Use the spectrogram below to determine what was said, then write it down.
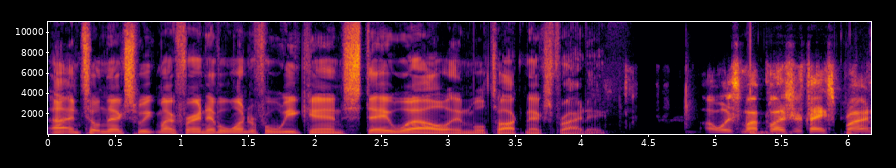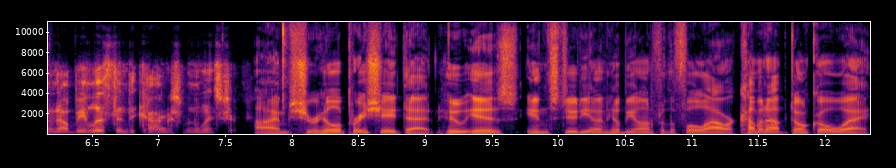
Uh, until next week, my friend, have a wonderful weekend. Stay well, and we'll talk next Friday. Always my pleasure. Thanks, Brian. And I'll be listening to Congressman Wenstrup. I'm sure he'll appreciate that. Who is in studio, and he'll be on for the full hour. Coming up, don't go away.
